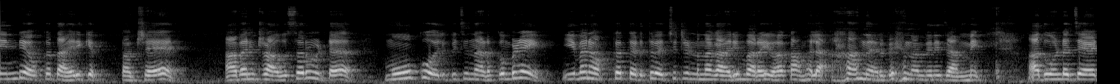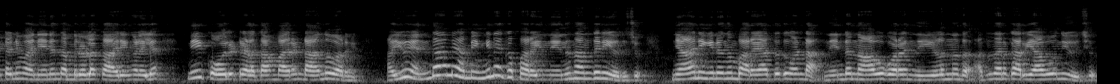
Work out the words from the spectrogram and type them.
നിന്റെ ഒക്കെ തായിരിക്കും. പക്ഷേ അവൻ ട്രൗസറും ഇട്ട് മൂക്ക് ഒലിപ്പിച്ച് നടക്കുമ്പോഴേ ഇവനൊക്കെ തെടുത്ത് വെച്ചിട്ടുണ്ടെന്ന കാര്യം പറയൂ ആ കമല. ആ നേരത്തെ നന്ദിനി ചമ്മി. അതുകൊണ്ട് ചേട്ടനും അനിയനും തമ്മിലുള്ള കാര്യങ്ങളിൽ നീ കോലിട്ട് ഇളക്കാൻ വരണ്ടാന്ന് പറഞ്ഞു. അയ്യോ എന്താണ് അമ്മ ഇങ്ങനെയൊക്കെ പറയുന്നതെന്ന് നന്ദിനി ചോദിച്ചു. ഞാൻ ഇങ്ങനെയൊന്നും പറയാത്തത് കൊണ്ടാ നിന്റെ നാവ് കുറെ നീളുന്നത്. അത് നിനക്കറിയാവോ എന്ന് ചോദിച്ചു.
